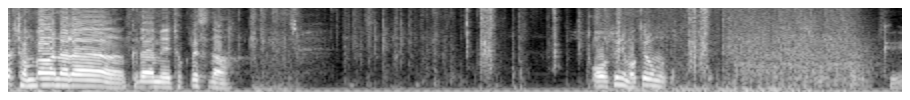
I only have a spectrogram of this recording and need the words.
짝 전방 하나랑 그 다음에 적배스나 어 손이 막 들어오면 오케이.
